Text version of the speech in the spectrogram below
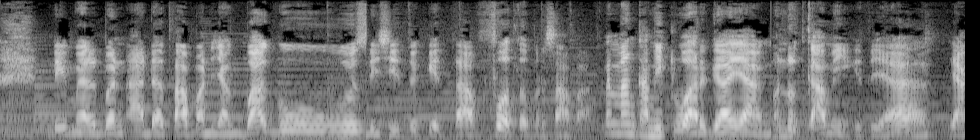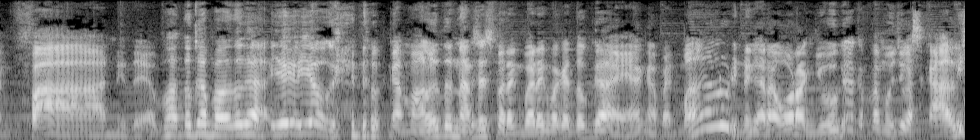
Di Melbourne ada taman yang bagus. Di situ kita foto bersama. Memang kami keluarga yang menurut kami gitu ya yang fun gitu ya. Bawa toga bawa toga. Yuk yuk yuk gitu. Nggak malu tuh narsis bareng-bareng pakai toga ya. Ngapain malu di negara orang juga. Ketemu juga sekali.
